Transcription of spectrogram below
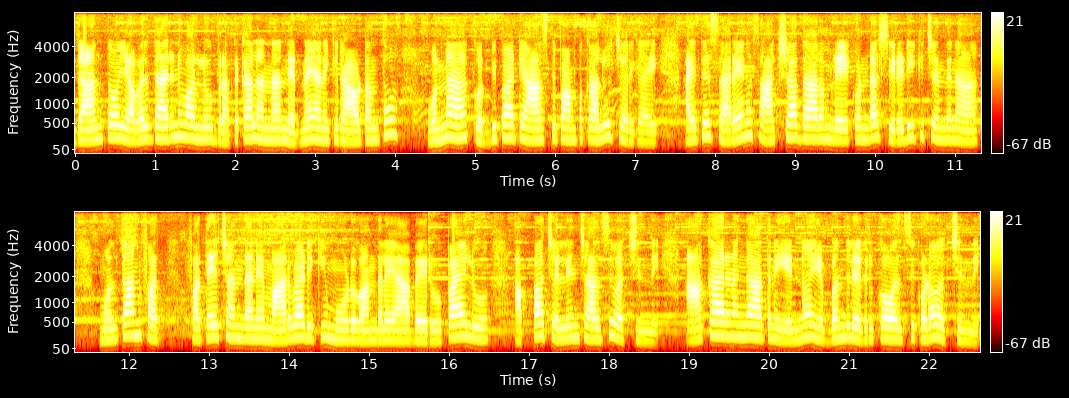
దాంతో ఎవరి దారిన వాళ్ళు బ్రతకాలన్న నిర్ణయానికి రావటంతో ఉన్న కొద్దిపాటి ఆస్తి పంపకాలు జరిగాయి. అయితే సరైన సాక్ష్యాధారం లేకుండా షిరిడీకి చెందిన ముల్తాన్ ఫత్ ఫతేచంద్ అనే మార్వాడికి మూడు వందల యాభై రూపాయలు అప్ప చెల్లించాల్సి వచ్చింది. ఆ కారణంగా అతను ఎన్నో ఇబ్బందులు ఎదుర్కోవాల్సి కూడా వచ్చింది.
